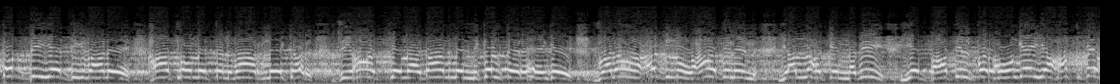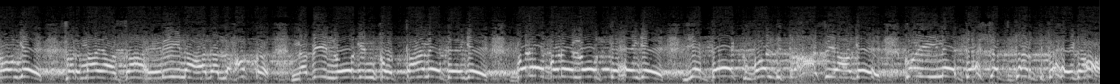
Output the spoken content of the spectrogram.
تب بھی یہ دیوانے ہاتھوں میں تلوار لے کر جہاد کے میدان میں نکلتے رہیں گے۔ ولا عدل عادل، یا اللہ کے نبی، یہ باطل پر ہوں گے یا حق پہ ہوں گے؟ فرمایا، ظاہرین علی الحق، نبی لوگ ان کو تانے دیں گے، بڑے بڑے لوگ کہیں گے، یہ بیک ورلڈ کہاں سے آ گئے؟ کوئی انہیں دہشت گرد کہے گا،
